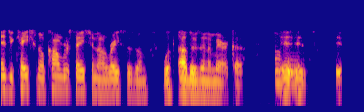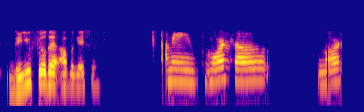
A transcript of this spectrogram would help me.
educational conversation on racism with others in America? Mm-hmm. Do you feel that obligation? I mean, more so, more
